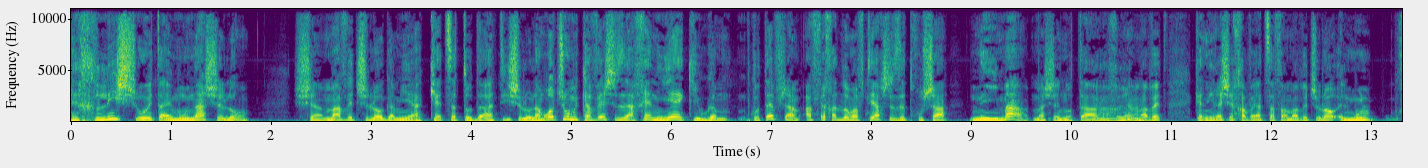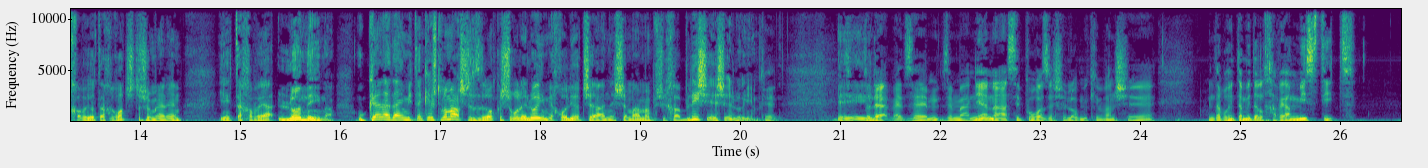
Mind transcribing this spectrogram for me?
החלישו את האמונה שלו שהמוות שלו גם יהיה הקץ התודעתי שלו, למרות שהוא מקווה שזה אכן יהיה, כי הוא גם כותב שם, אף אחד לא מבטיח שזו תחושה נעימה, מה שנותר אחרי המוות. כנראה שחוויית סף המוות שלו, אל מול חוויות אחרות שאתה שומע עליהן, היא הייתה חוויה לא נעימה. הוא כן עדיין מתעקש לומר שזה לא קשור לאלוהים, יכול להיות שהנשמה ממשיכה בלי שיש אלוהים. כן. אה, אתה יודע, זה, זה מעניין הסיפור הזה שלו, מכיוון שמדברים תמיד על חוויה מיסטית,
